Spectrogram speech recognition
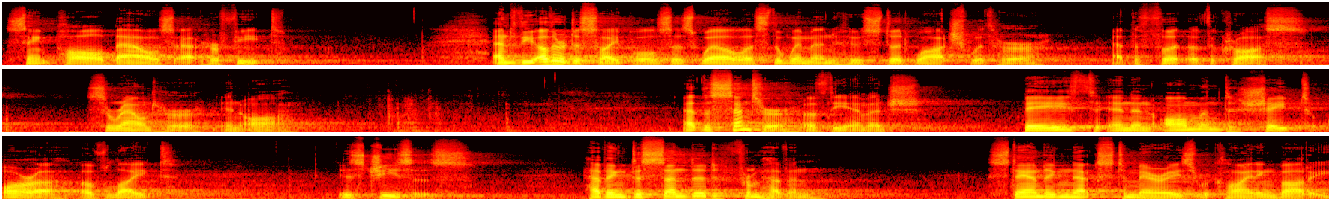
St. Paul bows at her feet. And the other disciples, as well as the women who stood watch with her at the foot of the cross, surround her in awe. At the center of the image, bathed in an almond shaped aura of light, is Jesus, having descended from heaven, standing next to Mary's reclining body.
